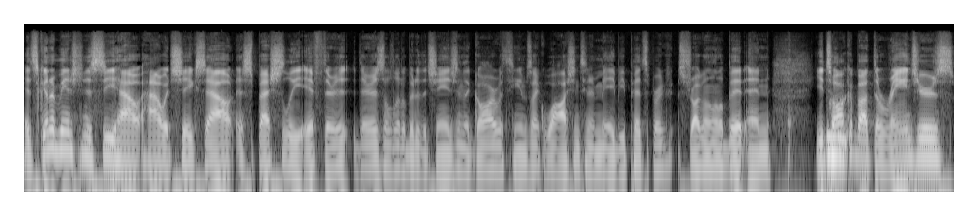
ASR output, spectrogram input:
it's going to be interesting to see how, how it shakes out, especially if there there is a little bit of the change in the guard with teams like Washington and maybe Pittsburgh struggling a little bit. And you talk mm-hmm. about the Rangers.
